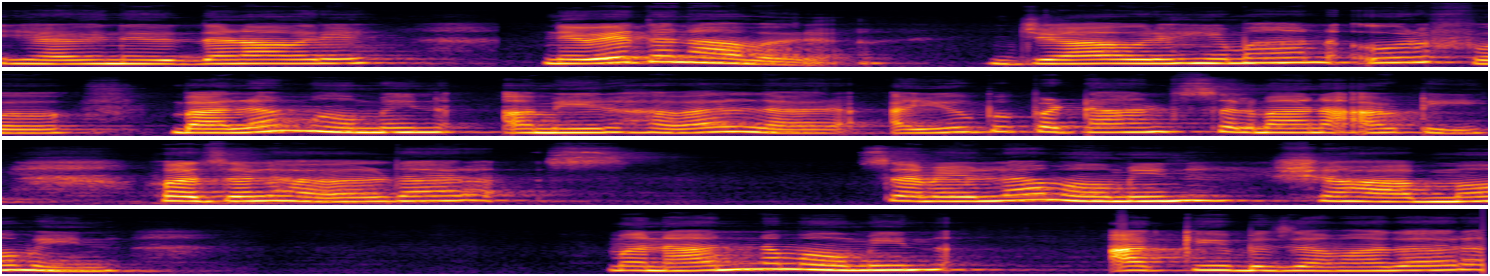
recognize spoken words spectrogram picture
यावेळी निवेदनावर निवेदनावर जाव रहिमान उर्फ बालम मोमीन अमीर हवालदार अयूब पठाण सलमान आवटी फजल हवालदार समीउल्ला मोमीन शहाब मोमीन मनान्न मोमीन आकिब जमादार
